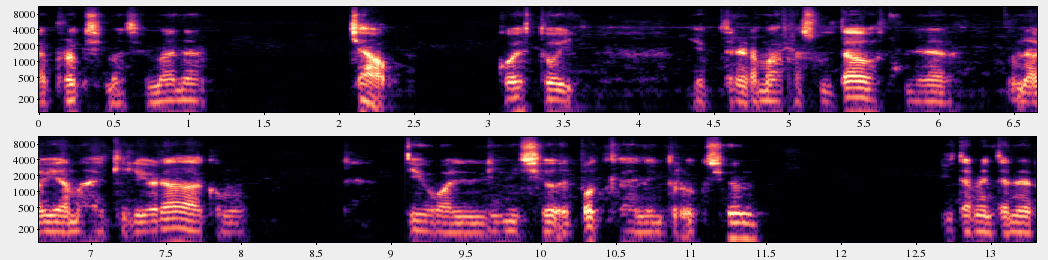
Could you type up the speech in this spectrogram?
la próxima semana. Chao. Con esto y, obtener más resultados, tener una vida más equilibrada, como digo al inicio del podcast, en la introducción, y también tener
